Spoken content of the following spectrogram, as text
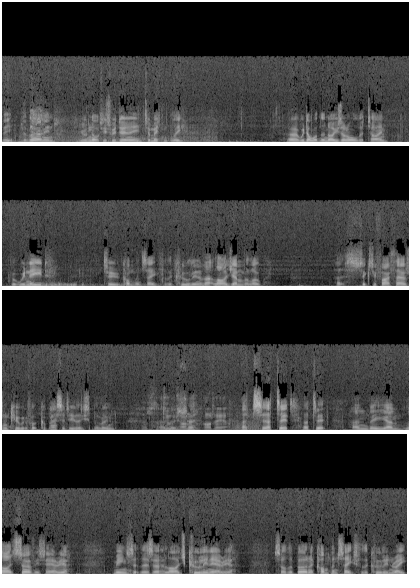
The, the burning, you'll notice we're doing it intermittently. Uh, we don't want the noise on all the time, but we need to compensate for the cooling of that large envelope. That's 65,000 cubic foot capacity, this balloon. That's two tons uh, of hot air. That's, that's it, that's it. And the um, large surface area means that there's a large cooling area. So the burner compensates for the cooling rate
